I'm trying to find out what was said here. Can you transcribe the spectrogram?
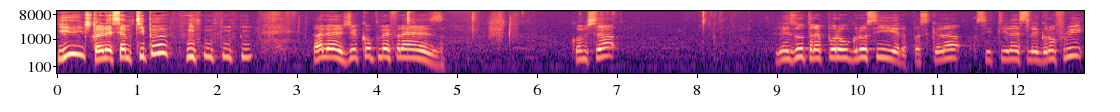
Je te laisse un petit peu. Allez, je coupe mes fraises. Comme ça, les autres pourront grossir. Parce que là, si tu laisses les gros fruits,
